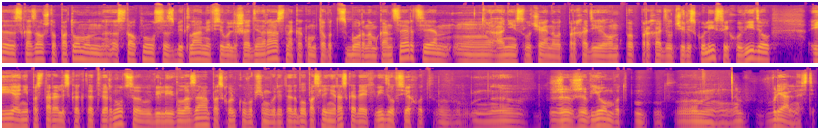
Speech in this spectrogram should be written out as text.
э, сказал, что потом он столкнулся с битлами всего лишь один раз на каком-то вот сборном концерте. Они случайно вот проходили, он проходил через кулисы, их увидел, и они постарались как-то отвернуться, увели глаза, поскольку, в общем, говорит, это был последний раз, когда я их видел всех вот живьем вот в реальности.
